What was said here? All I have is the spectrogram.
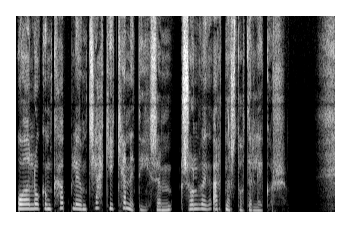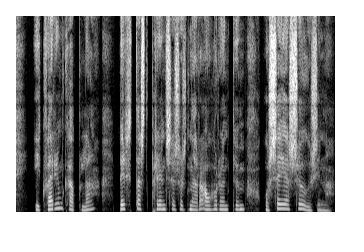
og að lókum kapli um Jackie Kennedy sem Solveig Arnarsdóttir leikur. Í hverjum kapla byrtast prinsessurnar áhöröndum og segja sögu sína,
